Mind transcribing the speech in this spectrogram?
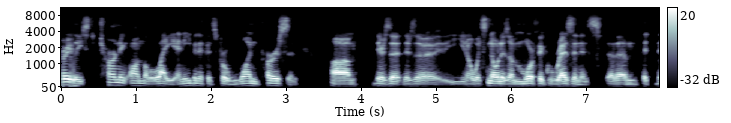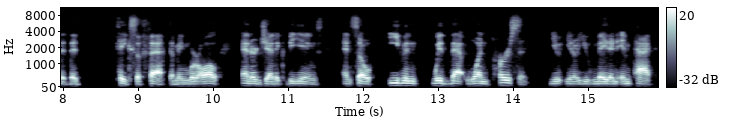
very least turning on the light, and even if it's for one person, um, there's a there's a you know what's known as a morphic resonance um, that, that that takes effect. I mean, we're all energetic beings, and so even with that one person you you know you've made an impact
